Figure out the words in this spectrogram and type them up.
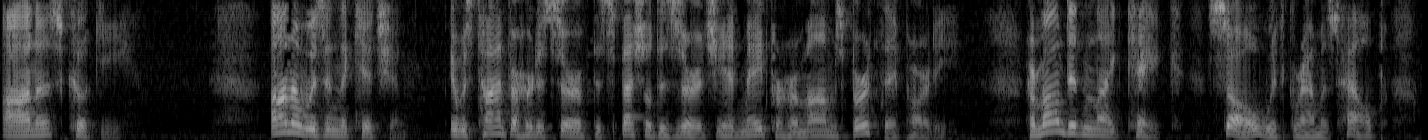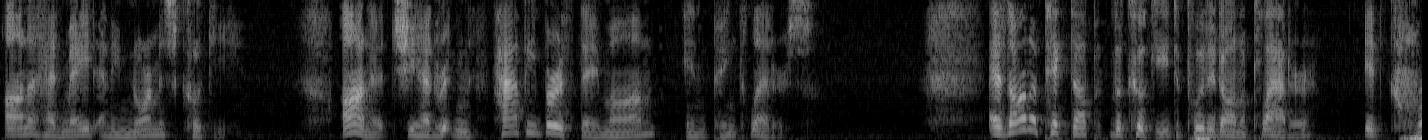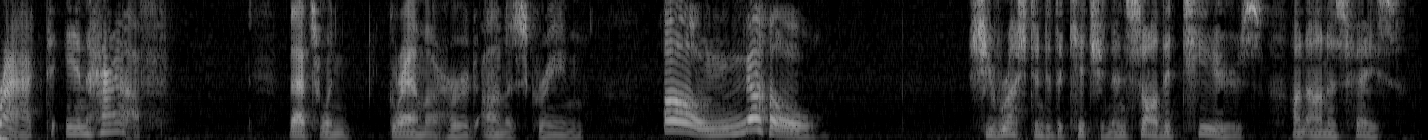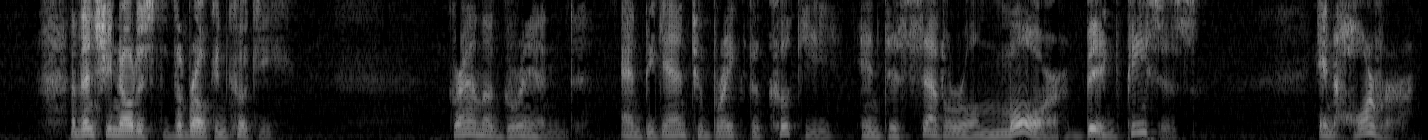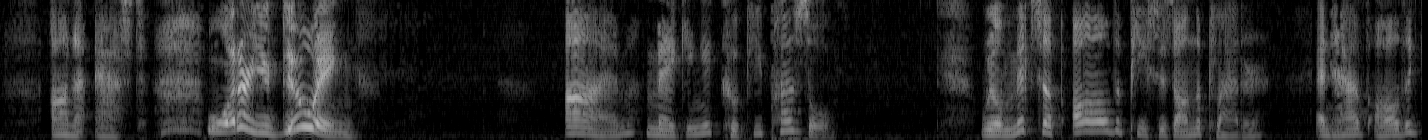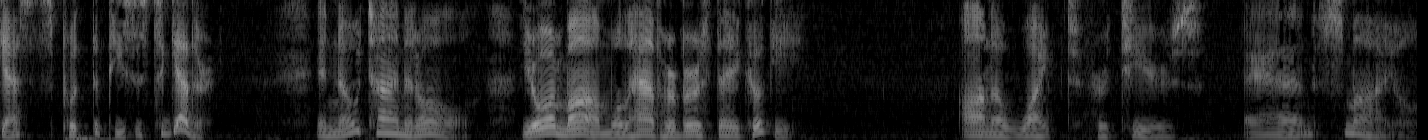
Anna's Cookie. Anna was in the kitchen. It was time for her to serve the special dessert she had made for her mom's birthday party. Her mom didn't like cake, so, with Grandma's help, Anna had made an enormous cookie. On it, she had written, Happy Birthday, Mom, in pink letters. As Anna picked up the cookie to put it on a platter, it cracked in half. That's when Grandma heard Anna scream, Oh no! She rushed into the kitchen and saw the tears on Anna's face. And then she noticed the broken cookie. Grandma grinned and began to break the cookie into several more big pieces. In horror, Anna asked, What are you doing? I'm making a cookie puzzle. We'll mix up all the pieces on the platter and have all the guests put the pieces together. In no time at all, your mom will have her birthday cookie. Anna wiped her tears and smiled.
